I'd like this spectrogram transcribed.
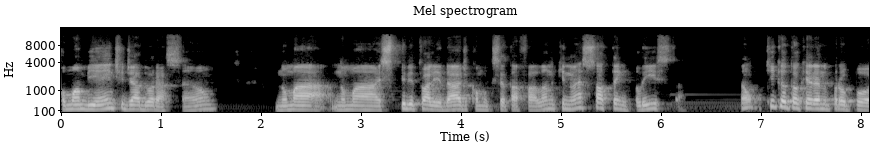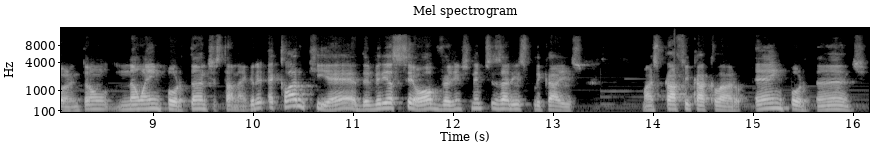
Como ambiente de adoração, numa, numa espiritualidade como que você está falando, que não é só templista. Então, o que, que eu estou querendo propor? Então, não é importante estar na igreja? É claro que é, deveria ser óbvio, a gente nem precisaria explicar isso. Mas, para ficar claro, é importante.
